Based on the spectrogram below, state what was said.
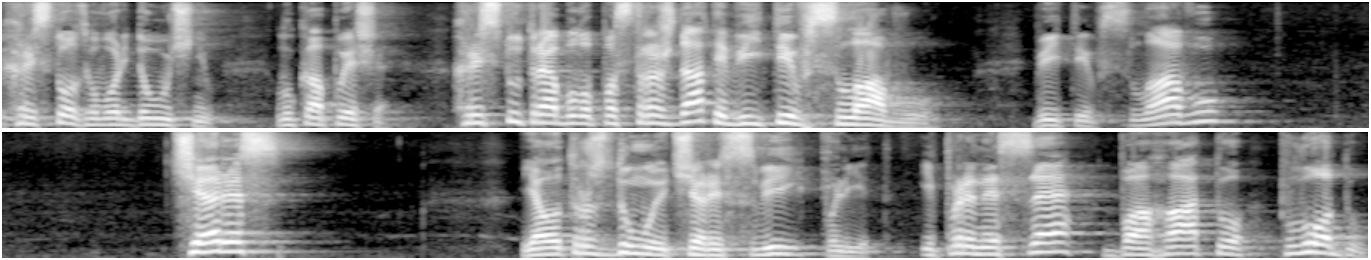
Христос говорить до учнів. Лука пише. Христу треба було постраждати, війти в славу. Війти в славу через, я от роздумую, через свій плід. І принесе багато плоду.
